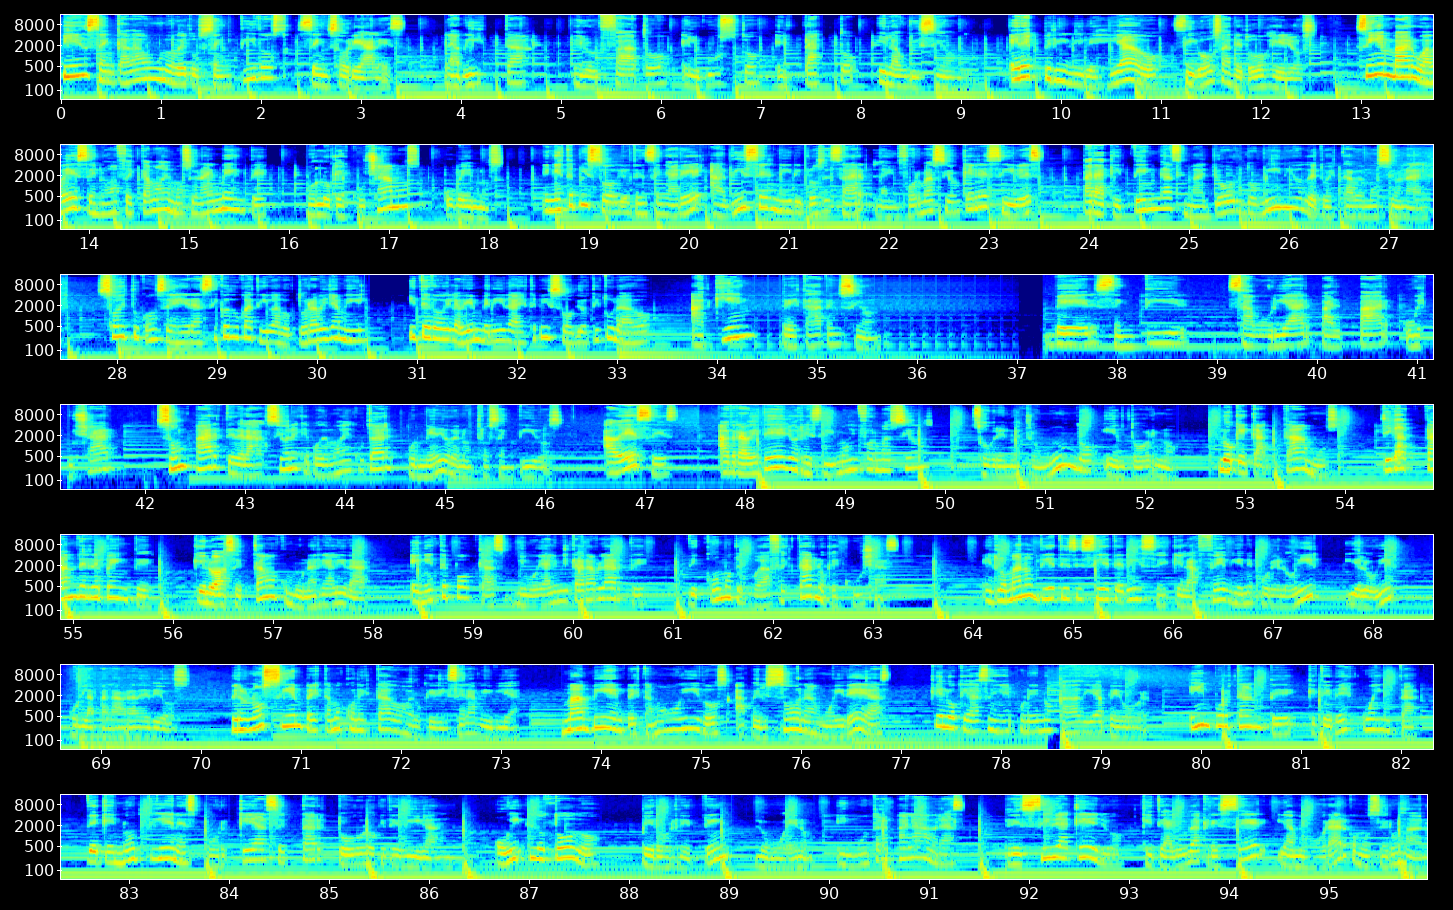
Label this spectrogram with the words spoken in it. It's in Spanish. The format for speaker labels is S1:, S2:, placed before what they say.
S1: Piensa en cada uno de tus sentidos sensoriales, la vista, el olfato, el gusto, el tacto y la audición. Eres privilegiado si gozas de todos ellos. Sin embargo, a veces nos afectamos emocionalmente por lo que escuchamos o vemos. En este episodio te enseñaré a discernir y procesar la información que recibes para que tengas mayor dominio de tu estado emocional. Soy tu consejera psicoeducativa, doctora Villamil, y te doy la bienvenida a este episodio titulado ¿A quién prestas atención? Ver, sentir, saborear, palpar o escuchar son parte de las acciones que podemos ejecutar por medio de nuestros sentidos. A veces, a través de ellos recibimos información sobre nuestro mundo y entorno. Lo que captamos llega tan de repente que lo aceptamos como una realidad. En este podcast me voy a limitar a hablarte de cómo te puede afectar lo que escuchas. En Romanos 10:17 dice que la fe viene por el oír y el oír por la palabra de Dios. Pero no siempre estamos conectados a lo que dice la Biblia. Más bien prestamos oídos a personas o ideas que lo que hacen es ponernos cada día peor. Importante que te des cuenta de que no tienes por qué aceptar todo lo que te digan. Oídlo todo, pero retén lo bueno. En otras palabras, recibe aquello que te ayuda a crecer y a mejorar como ser humano.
